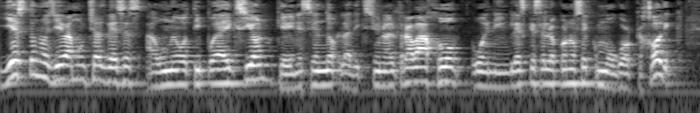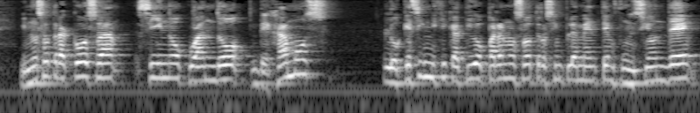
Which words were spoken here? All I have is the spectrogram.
Y esto nos lleva muchas veces a un nuevo tipo de adicción, que viene siendo la adicción al trabajo, o en inglés que se lo conoce como workaholic. Y no es otra cosa sino cuando dejamos lo que es significativo para nosotros simplemente en función de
